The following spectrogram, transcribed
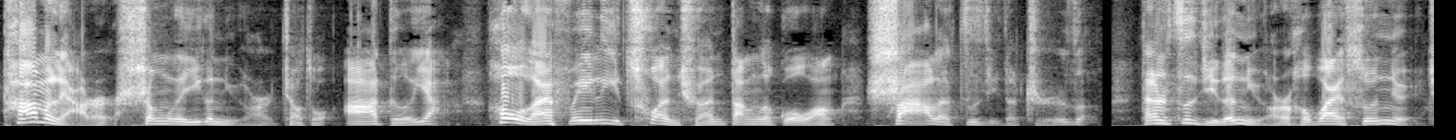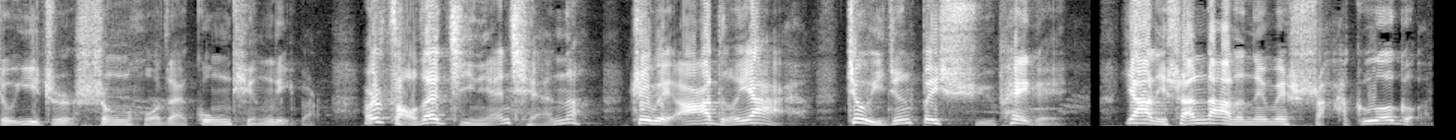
他们俩人生了一个女儿，叫做阿德亚。后来，菲利篡权当了国王，杀了自己的侄子，但是自己的女儿和外孙女就一直生活在宫廷里边。而早在几年前呢，这位阿德亚呀就已经被许配给亚历山大的那位傻哥哥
